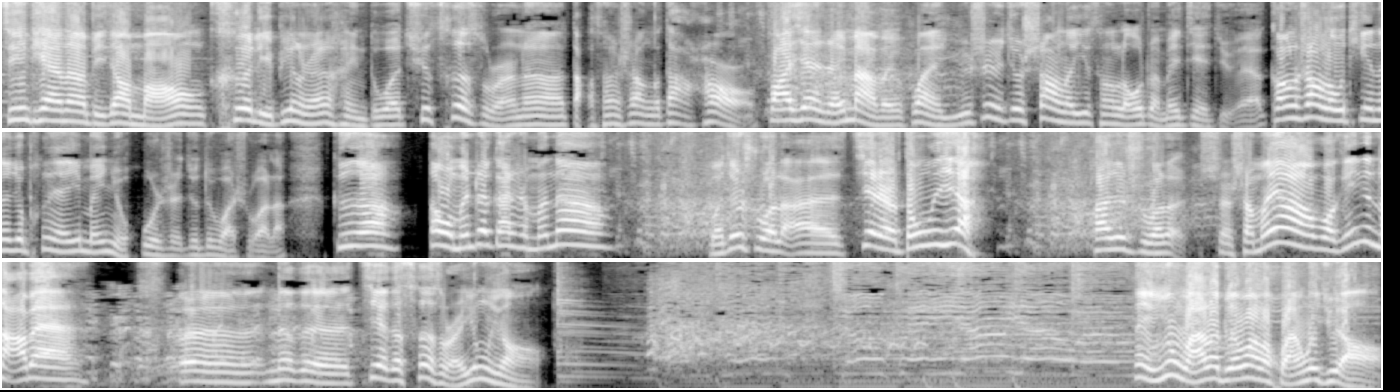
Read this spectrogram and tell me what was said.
今天呢比较忙，科里病人很多，去厕所呢打算上个大号，发现人满为患，于是就上了一层楼准备解决。刚上楼梯呢，就碰见一美女护士，就对我说了：“哥，到我们这干什么呢？”我就说了：“哎，借点东西。”他就说了：“什什么呀？我给你拿呗，呃，那个借个厕所用用。那你用完了别忘了还回去啊。”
